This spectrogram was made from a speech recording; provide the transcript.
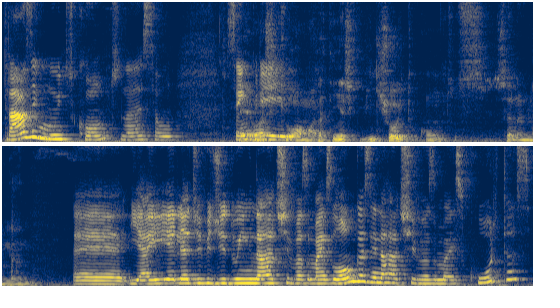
trazem muitos contos, né? São sempre... Eu acho que o Amora tem acho que 28 contos, se eu não me engano. É, e aí ele é dividido em narrativas mais longas e narrativas mais curtas,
